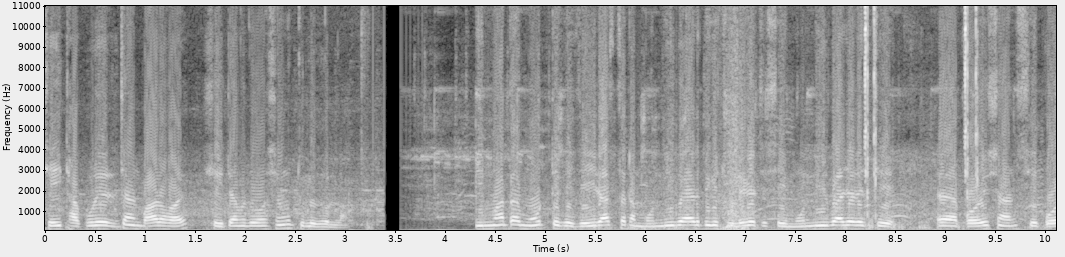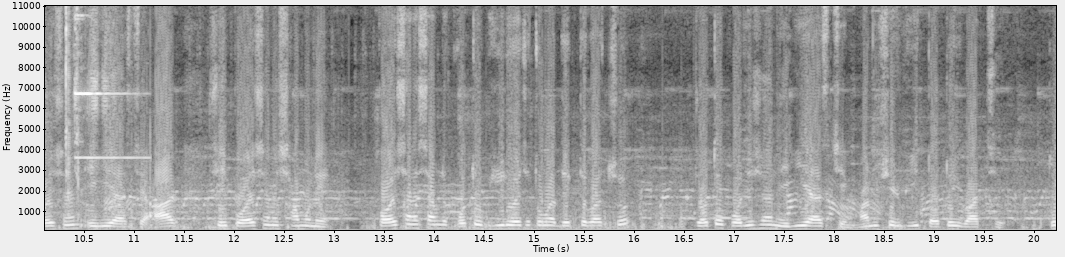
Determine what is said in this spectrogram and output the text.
সেই ঠাকুরের চান বার হয়, সেইটা আমি তোমার সামনে তুলে ধরলাম। তিনমাতার মোড় থেকে যেই রাস্তাটা মন্দির বাজারের দিকে চলে গেছে, সেই মন্দির বাজারের যে পয়সান সেই পয়সান এগিয়ে আসছে আর সেই পয়সানের সামনে পয়সানের সামনে কত ভিড় হয়েছে তোমরা দেখতে পাচ্ছ। যত পজিশন এগিয়ে আসছে, মানুষের ভিড় ততই বাড়ছে। তো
